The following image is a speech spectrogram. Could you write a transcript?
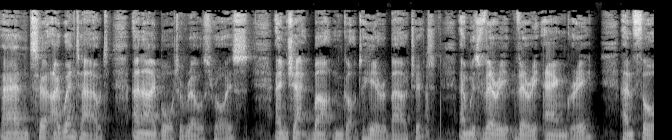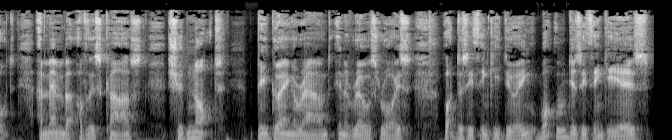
And so I went out and I bought a Rolls Royce and Jack Barton got to hear about it and was very, very angry and thought a member of this cast should not be going around in a Rolls Royce. What does he think he's doing? What, who does he think he is?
